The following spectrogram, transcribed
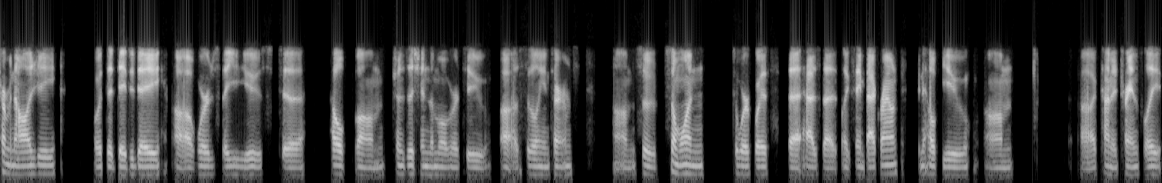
terminology with the day-to-day uh, words that you use to help um, transition them over to uh, civilian terms. Um, so someone to work with that has that like same background can help you um, uh, kind of translate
